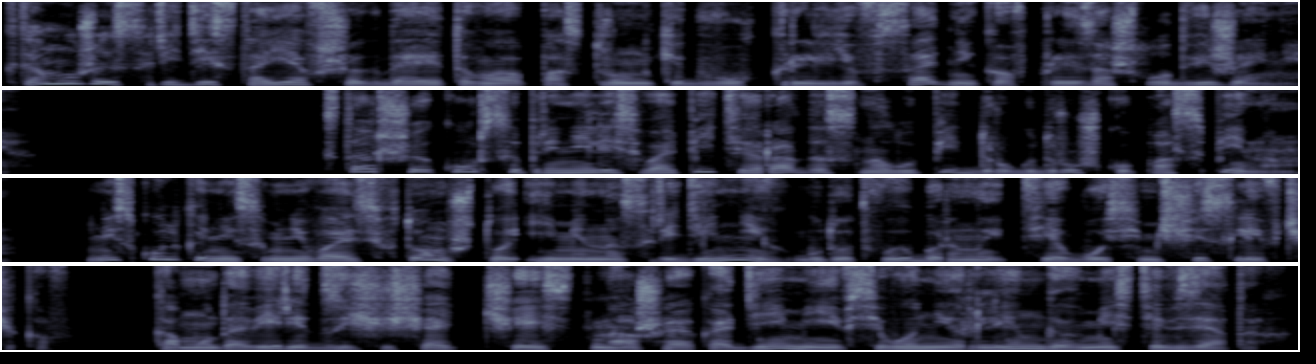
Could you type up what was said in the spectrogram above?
К тому же среди стоявших до этого по струнке двух крыльев всадников произошло движение. Старшие курсы принялись вопить и радостно лупить друг дружку по спинам, нисколько не сомневаясь в том, что именно среди них будут выбраны те восемь счастливчиков, кому доверит защищать честь нашей Академии и всего Нирлинга вместе взятых.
